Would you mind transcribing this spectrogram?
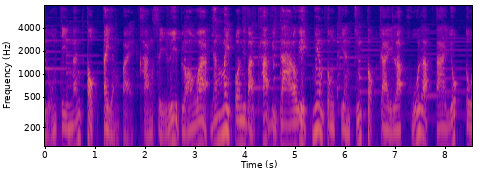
หลวงจีนนั้นตกเตียงไปคางสีรีบร้องว่ายังไม่ปฏิบัติพระบิดาเราอีกเงี่ยมตรงเทียนจึงตกใจหลับหูหลับตายกตัว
